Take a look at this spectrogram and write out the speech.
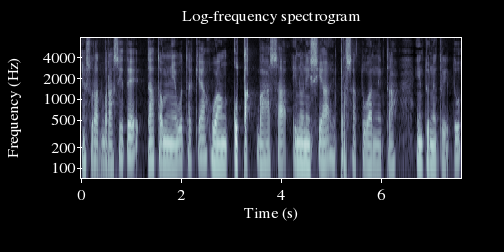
Ya, surat berasi te tato menyebut ya huang kutak bahasa Indonesia persatuan nita itu negeri itu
